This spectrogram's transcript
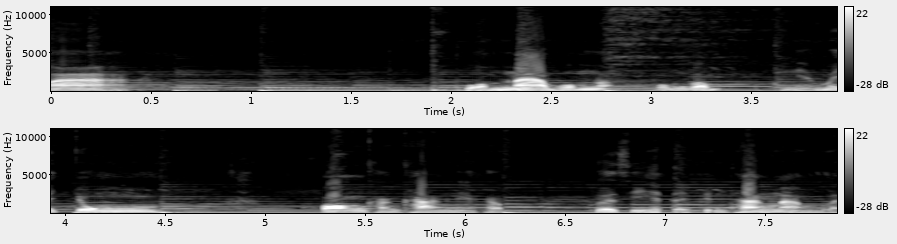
มาถ่วมหน้าผมเนาะผมก็เนี่ยไม่จงคล้องข้างๆเนี่ยครับ เพื่อสีให้แต่เป็นทางน้ำไหล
